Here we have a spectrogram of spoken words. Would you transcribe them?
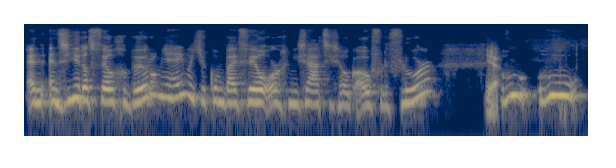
en, en zie je dat veel gebeuren om je heen? Want je komt bij veel organisaties ook over de vloer. Ja. Hoe, hoe,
